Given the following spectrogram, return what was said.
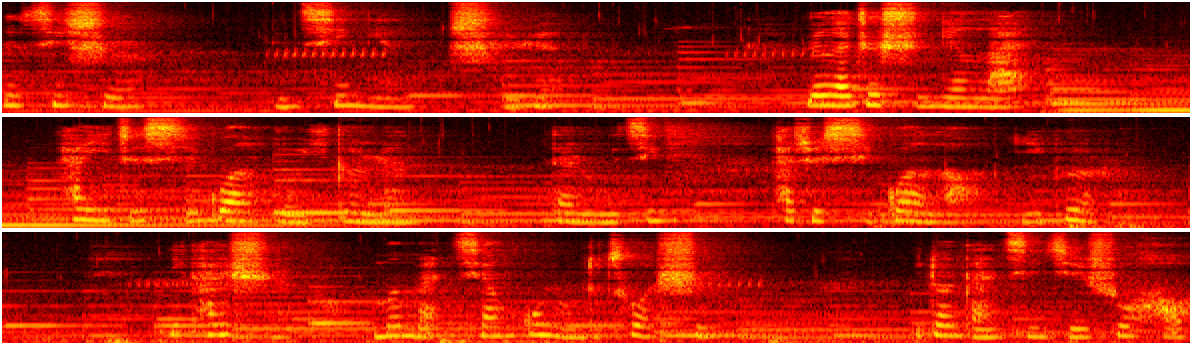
日期是零七年十月。原来这十年来，他一直习惯有一个人，但如今他却习惯了一个人。一开始我们满腔孤勇的错失。一段感情结束后，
